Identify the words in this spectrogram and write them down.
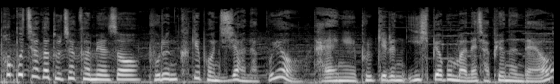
펌프차가 도착하면서 불은 크게 번지지 않았고요. 다행히 불길은 20여 분 만에 잡혔는데요.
